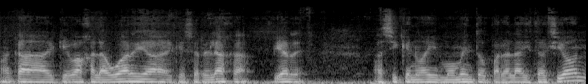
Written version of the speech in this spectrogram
Acá el que baja la guardia, el que se relaja, pierde. Así que no hay momento para la distracción,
